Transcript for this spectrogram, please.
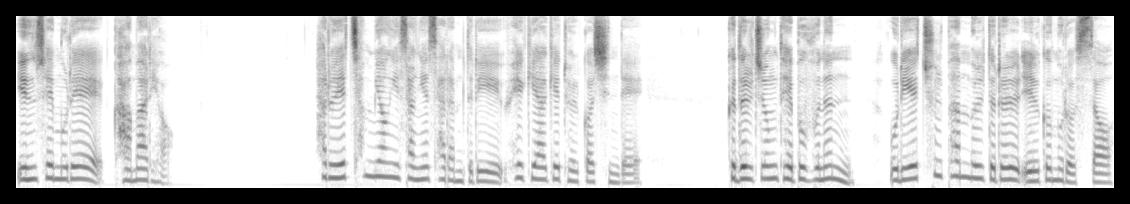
인쇄물의 가마력. 하루에 천 명 이상의 사람들이 회개하게 될 것인데 그들 중 대부분은 우리의 출판물들을 읽음으로써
